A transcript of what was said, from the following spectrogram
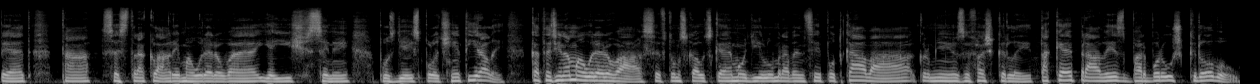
135, ta sestra Kláry Maurerové, jejíž syny později společně týrali. Kateřina Maurerová se v tom skautském oddílu Mravenci potkává, kromě Josefa Škrly, také právě s Barborou Škrlovou.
